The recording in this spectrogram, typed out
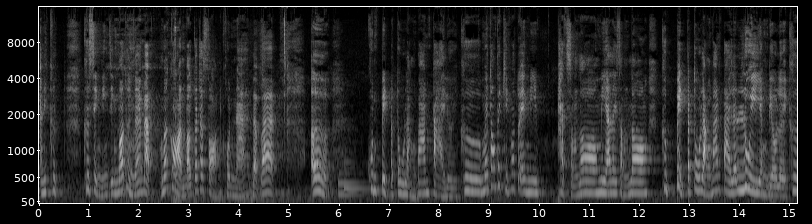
อันนี้คือ คือสิ่งจริงๆบอสถึงได้แบบ เมื่อก่อนบอสก็จะสอนคนนะ แบบว่า เออ คุณปิดประตูหลังบ้านตายเลย คือไม่ต้องไปคิดว่าตัวเองมี แพดสำรองมีอะไรสำรอง คือปิดประตูหลังบ้านตายแล้วลุยอย่างเดียวเลย คือ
